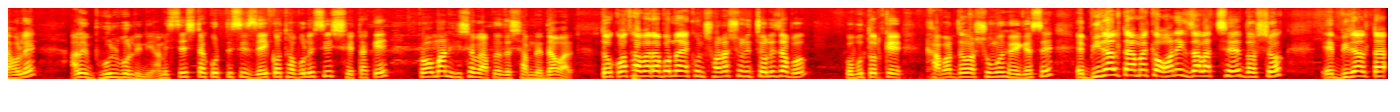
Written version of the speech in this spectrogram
তাহলে আমি ভুল বলিনি, আমি চেষ্টা করতেছি যেই কথা বলেছি সেটাকে প্রমাণ হিসাবে আপনাদের সামনে দেওয়ার। তো কথা বাড়াবো না, এখন সরাসরি চলে যাব। কবুতরকে খাবার দেওয়ার সময় হয়ে গেছে। এই বিড়ালটা আমাকে অনেক জ্বালাচ্ছে, দর্শক। এই বিড়ালটা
